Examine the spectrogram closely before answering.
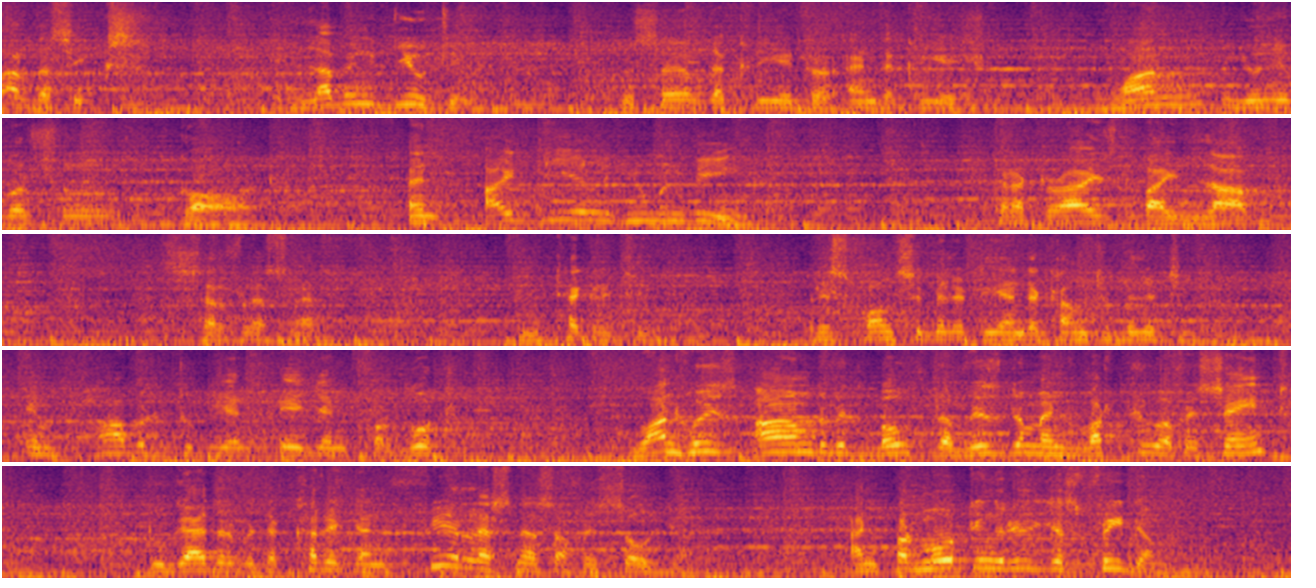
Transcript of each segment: are the Sikhs? A loving duty to serve the Creator and the creation, one universal God, an ideal human being characterized by love, selflessness, integrity, responsibility and accountability, empowered to be an agent for good, one who is armed with both the wisdom and virtue of a saint, together with the courage and fearlessness of a soldier, and promoting religious freedom.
